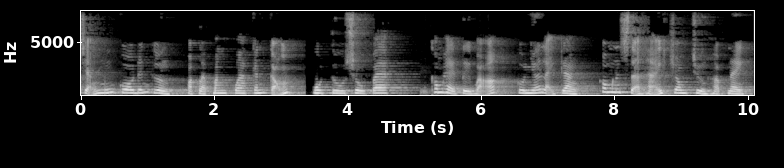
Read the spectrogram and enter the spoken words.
chẳng muốn cô đến gần hoặc là băng qua cánh cổng. Butu sova không hề từ bỏ cô nhớ lại rằng không nên sợ hãi trong trường hợp này.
